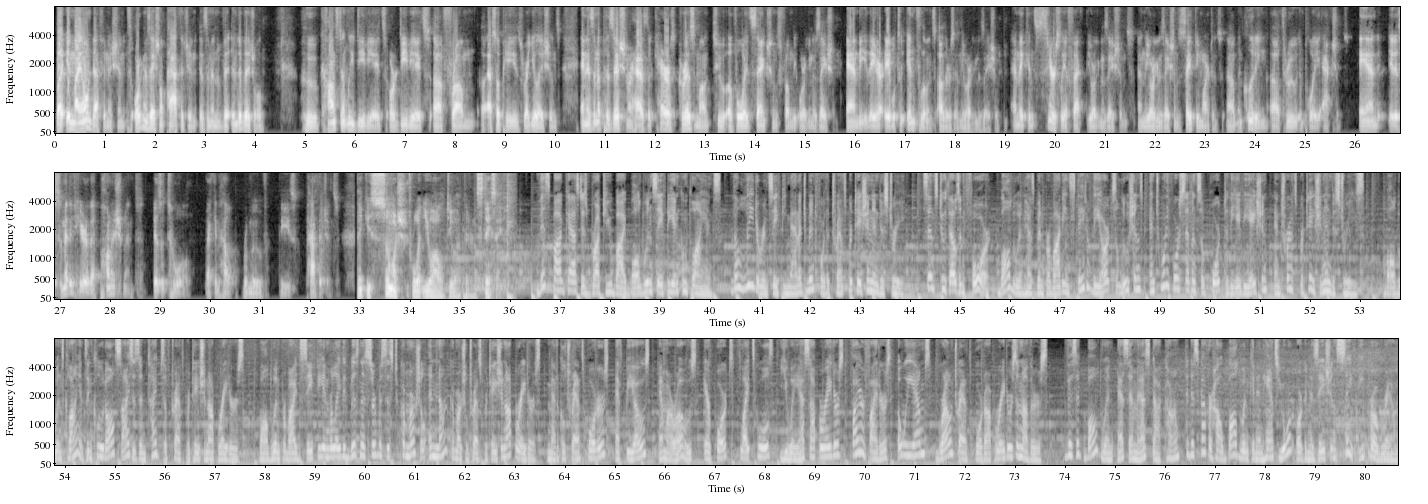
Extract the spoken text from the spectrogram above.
but in my own definition, organizational pathogen is an inv- individual who constantly deviates or deviates uh, from uh, SOPs, regulations, and is in a position or has the char- charisma to avoid sanctions from the organization. And the, they are able to influence others in the organization. And they can seriously affect the organizations and the organization's safety margins, um, including uh, through employee actions. And it is submitted here that punishment is a tool that can help remove these pathogens. Thank you so much for what you all do out there and stay safe. This podcast is brought to you by Baldwin Safety and Compliance, the leader in safety management for the transportation industry. Since 2004, Baldwin has been providing state of the art solutions and 24 7 support to the aviation and transportation industries. Baldwin's clients include all sizes and types of transportation operators. Baldwin provides safety and related business services to commercial and non commercial transportation operators, medical transporters, FBOs, MROs, airports, flight schools, UAS operators, firefighters, OEMs, ground transport operators, and others. Visit baldwinsms.com to discover how Baldwin can enhance your organization's safety program.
